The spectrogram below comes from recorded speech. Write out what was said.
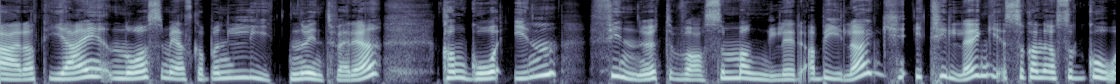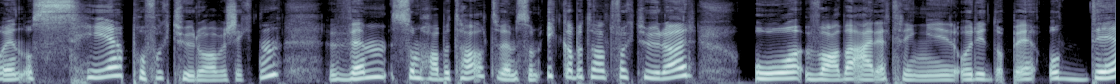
er at jeg, nå som jeg skal på en liten vinterferie, kan gå inn, finne ut hva som mangler av bilag. I tillegg så kan jeg også gå inn og se på fakturaoversikten hvem som har betalt, hvem som ikke har betalt fakturaer, og hva det er jeg trenger å rydde opp i. Og det,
